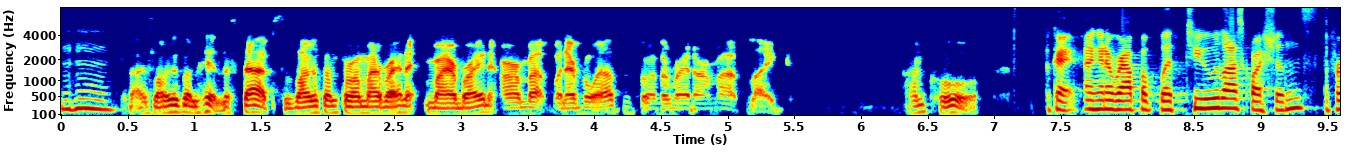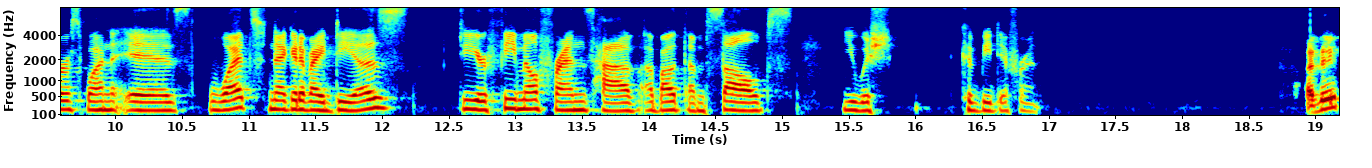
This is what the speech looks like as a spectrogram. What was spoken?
Mm-hmm. As long as I'm hitting the steps, as long as I'm throwing my right my right arm up when everyone else is throwing the right arm up, like I'm cool. Okay, I'm going to wrap up with two last questions. The first one is what negative ideas do your female friends have about themselves you wish could be different? I think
